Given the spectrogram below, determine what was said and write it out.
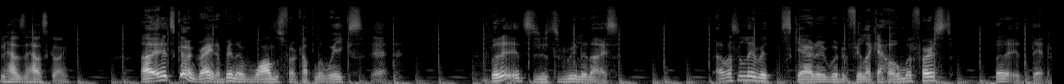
And how's the house going? Uh, it's going great. I've been there once for a couple of weeks, Yeah. But it's just really nice. I was a little bit scared it wouldn't feel like a home at first, but it did.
